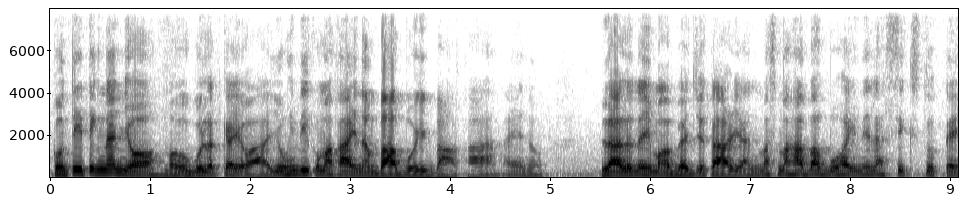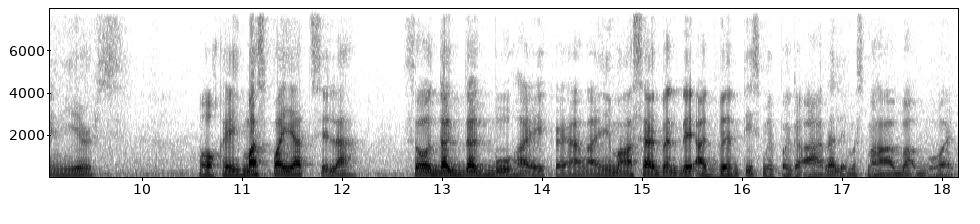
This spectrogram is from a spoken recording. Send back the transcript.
Kung titingnan nyo, magugulat kayo ah, yung hindi kumakain ng baboy, baka, ayan oh, lalo na yung mga vegetarian, mas mahaba buhay nila, 6 to 10 years. Okay, mas payat sila. So, dagdag buhay. Kaya nga yung mga Seventh-day Adventist, may pag-aaral, eh, mas mahaba buhay.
